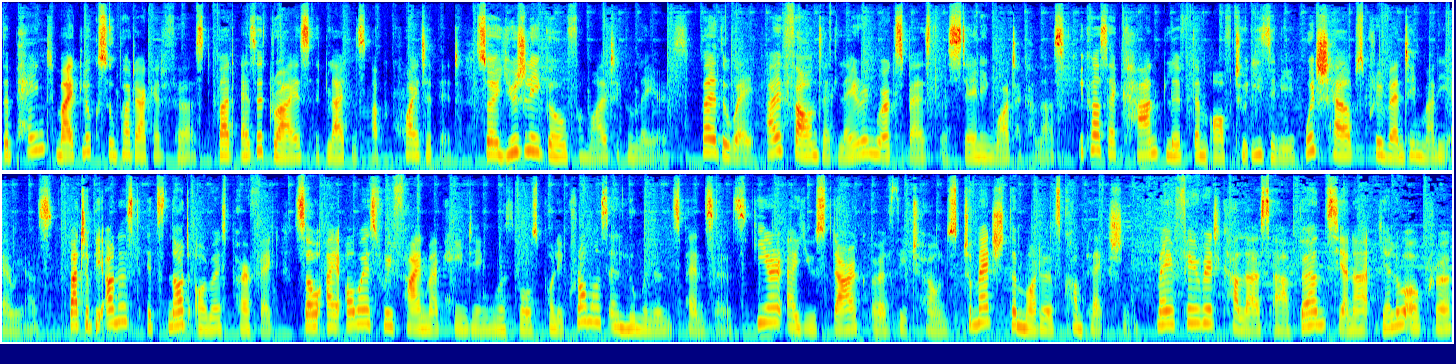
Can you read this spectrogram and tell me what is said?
The paint might look super dark at first, but as it dries, it lightens up quite a bit. So I usually go for multiple layers. By the way, I found that layering works best with staining watercolors, because I can't lift them off too easily, which helps preventing muddy areas. But to be honest, it's not always perfect, so I always refine my painting with both polychromos and luminance pencils. Here I use dark earthy tones to match the model's complexion. My favorite colors are burnt sienna, yellow ochre,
